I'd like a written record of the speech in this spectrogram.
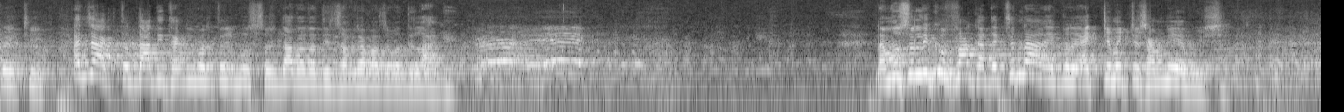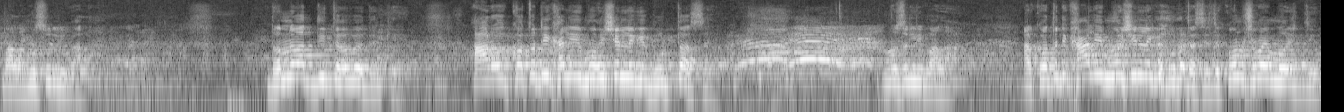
কই ঠিক? যাক, তোর দাদি থাকলে পরে তুই বুঝছ দাদা দাদির ঝগড়া মাঝে মধ্যে লাগে। না, মুসল্লি খুব ফাঁকা, দেখছেন না? একবার একটা মিনিটের সামনে বসছি বালা, মুসল্লি বালা। ধন্যবাদ দিতে হবে ওদেরকে। আর ওই কতটি খালি মহিষের লেগে ঘুরতে আছে? মুসল্লি বালা। আর কতটি খালি মহিষের লেগে ঘুরতে আছে যে কোন সময় মহিষ দিব?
